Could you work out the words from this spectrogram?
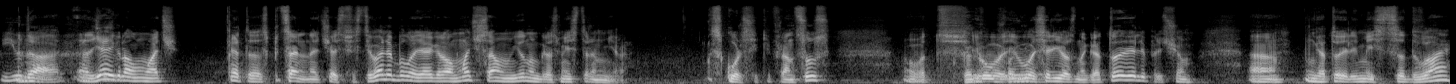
юным. Да, я играл матч. Это специальная часть фестиваля была. Я играл матч с самым юным гроссмейстером мира. С Корсики, француз. Вот его, его серьезно готовили, причем э, готовили месяца два.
